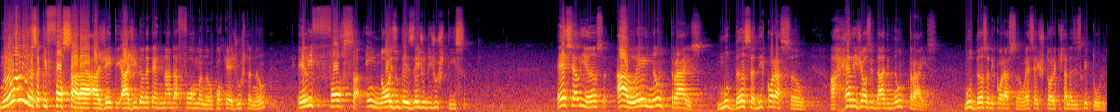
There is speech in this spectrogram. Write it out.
Não é uma aliança que forçará a gente a agir de uma determinada forma, não, porque é justa, não. Ele força em nós o desejo de justiça. Essa é a aliança. A lei não traz mudança de coração. A religiosidade não traz mudança de coração. Essa é a história que está nas Escrituras.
